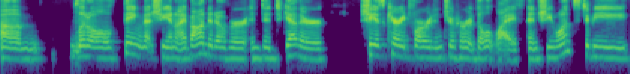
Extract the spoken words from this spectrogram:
um, little thing that she and I bonded over and did together, she has carried forward into her adult life. And she wants to be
